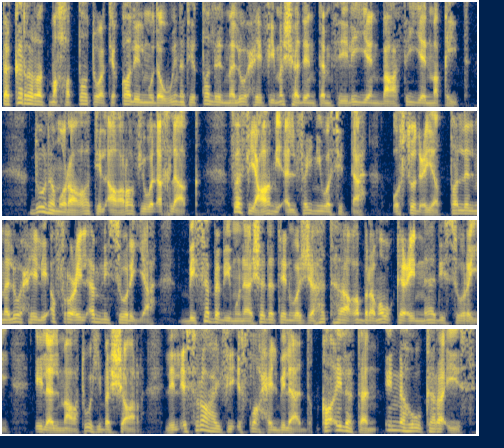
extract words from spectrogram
تكررت محطات اعتقال المدونة طل الملوح في مشهد تمثيلي بعثي مقيت دون مراعاة الأعراف والأخلاق. ففي عام 2006 استدعي الطل الملوح لأفرع الأمن السورية بسبب مناشدة وجهتها عبر موقع النادي السوري إلى المعتوه بشار للإسراع في إصلاح البلاد. قائلة إنه كرئيس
